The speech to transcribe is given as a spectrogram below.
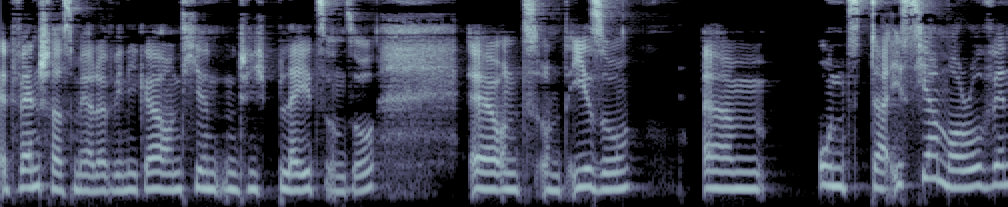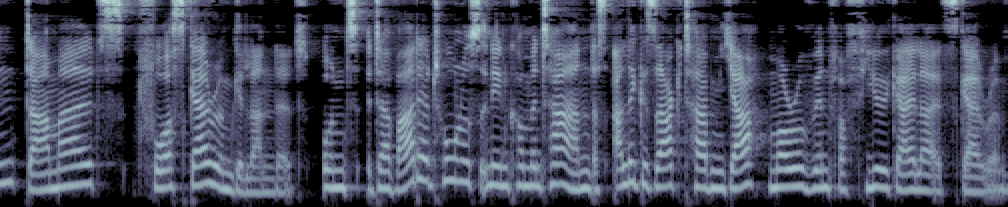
Adventures mehr oder weniger und hier natürlich Blades und so äh, und und ESO. Ähm, und da ist ja Morrowind damals vor Skyrim gelandet. Und da war der Tonus in den Kommentaren, dass alle gesagt haben, ja, Morrowind war viel geiler als Skyrim.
